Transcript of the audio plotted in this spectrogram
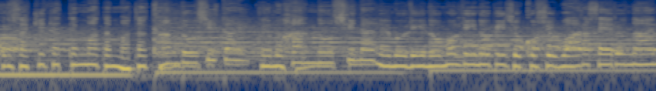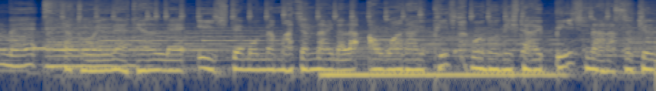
この先だってまだまだ感動したい。でも反応しない。眠りの森の美女腰割らせる内面たとえ0.01でも生じゃないなら合わないピーチ。ものにしたいビーチ。ならスキル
